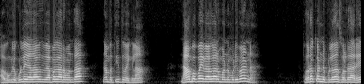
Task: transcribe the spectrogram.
அவங்களுக்குள்ளே ஏதாவது விவகாரம் வந்தால் நம்ம தீர்த்து வைக்கலாம். நாம் போய் விவகாரம் பண்ண முடியுமா என்ன? துறக்கண்ணு பிள்ளை தான் சொல்கிறாரு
